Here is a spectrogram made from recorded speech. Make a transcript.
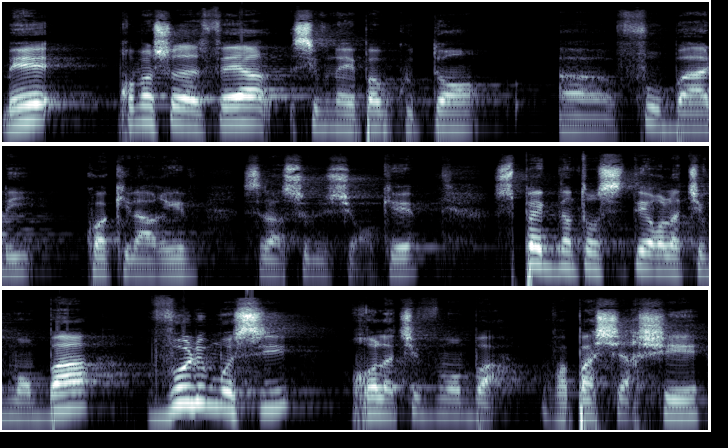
Mais première chose à faire, si vous n'avez pas beaucoup de temps, euh, full body, quoi qu'il arrive, c'est la solution. Ok, spectre d'intensité relativement bas, volume aussi relativement bas. On va pas chercher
